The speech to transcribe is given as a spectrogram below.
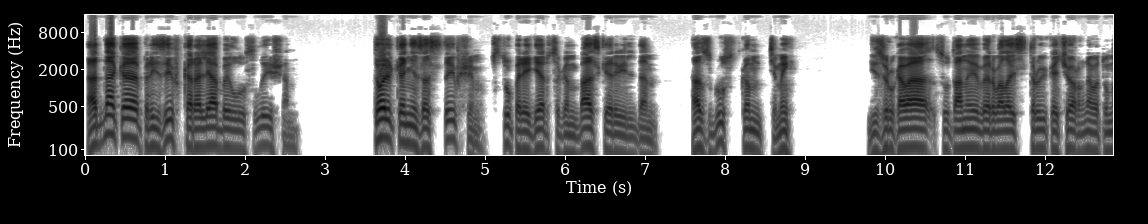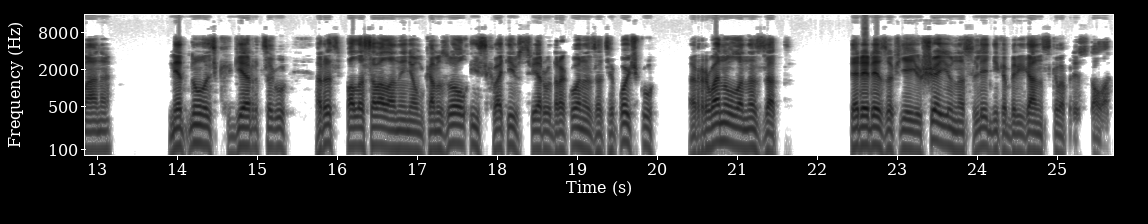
Однако призыв короля был услышан только не застывшим в ступоре герцогом Баскервильдом, а сгустком тьмы. Из рукава сутаны вырвалась струйка черного тумана, метнулась к герцогу, располосовала на нем камзол и, схватив сферу дракона за цепочку, рванула назад, перерезав ею шею наследника бриганского престола.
